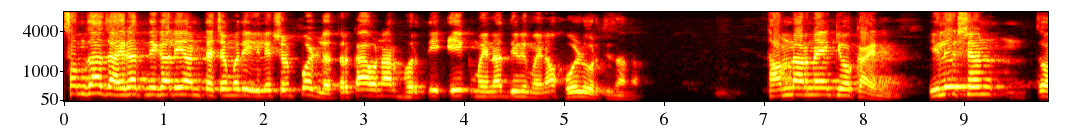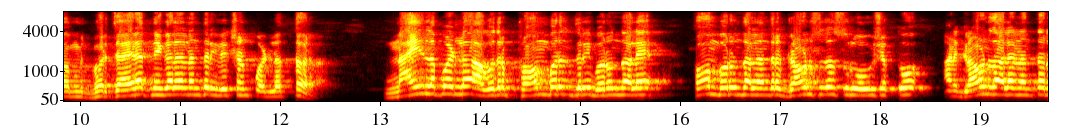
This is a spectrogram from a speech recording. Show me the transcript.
समजा जाहिरात निघाली आणि त्याच्यामध्ये इलेक्शन पडलं तर काय होणार? भरती एक महिना दीड महिना होल्ड वरती जाणार. थांबणार नाही किंवा काय नाही. इलेक्शन भर जाहिरात निघाल्यानंतर इलेक्शन पडलं तर. नाही पडलं अगोदर फॉर्म भरून जरी भरून झाले फॉर्म भरून झाल्यानंतर ग्राउंड सुद्धा सुरू होऊ शकतो. आणि ग्राउंड झाल्यानंतर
